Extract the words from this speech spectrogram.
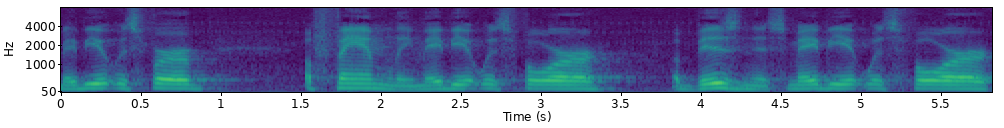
Maybe it was for a family, maybe it was for a business, maybe it was for,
